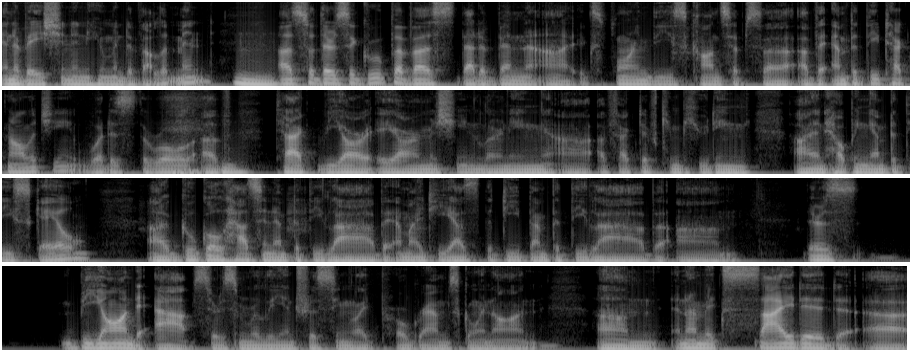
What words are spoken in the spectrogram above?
innovation and human development. Mm. Uh, so there's a group of us that have been uh, exploring these concepts uh, of empathy technology. What is the role of Mm. Tech, VR, AR, machine learning, uh, affective computing, uh, and helping empathy scale? Uh, Google has an empathy lab. MIT has the Deep Empathy Lab. Um, there's beyond apps. There's some really interesting like programs going on. Um, and I'm excited uh,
